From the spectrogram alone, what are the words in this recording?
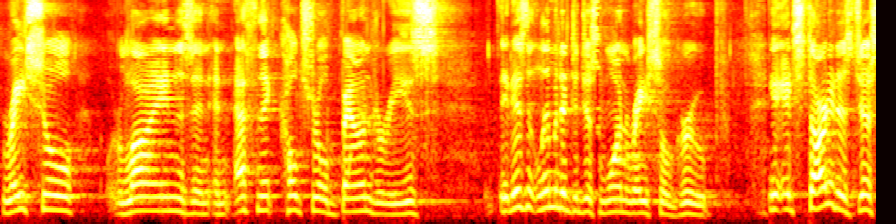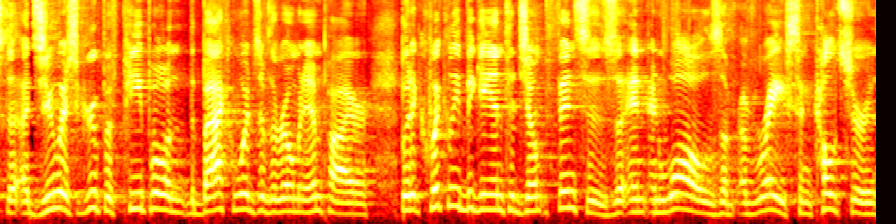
racial lines and, and ethnic cultural boundaries, it isn't limited to just one racial group. It started as just a, Jewish group of people in the backwoods of the Roman Empire, but it quickly began to jump fences and, and walls of, of, race and culture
